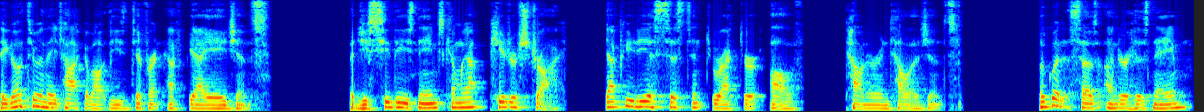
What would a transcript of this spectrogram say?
They go through and they talk about these different FBI agents. But you see these names coming up? Peter Strzok, Deputy Assistant Director of Counterintelligence. Look what it says under his name.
